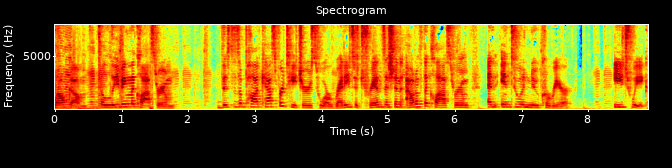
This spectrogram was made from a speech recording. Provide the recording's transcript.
Welcome to Leaving the Classroom. This is a podcast for teachers who are ready to transition out of the classroom and into a new career. Each week,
